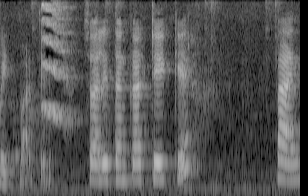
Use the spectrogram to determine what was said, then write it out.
ಮೀಟ್ ಮಾಡ್ತೀನಿ. ಸೊ ಅಲ್ಲಿ ತನಕ ಟೇಕ್ ಕೇರ್ ಬಾಯ್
